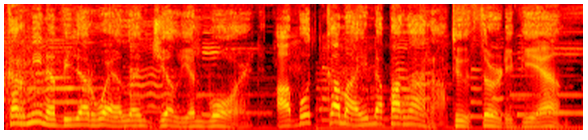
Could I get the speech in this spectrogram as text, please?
Carmina Villaruel and Jillian Ward. Abot kamay na pangarap. 2.30pm.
